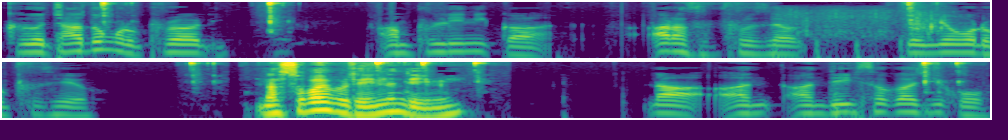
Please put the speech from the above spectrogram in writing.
그거 자동으로 풀어 안 풀리니까 알아서 푸세요. 명령으로 푸세요. 나 서바이벌 돼 있는데, 이미. 나 안 안 돼 있어가지고.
